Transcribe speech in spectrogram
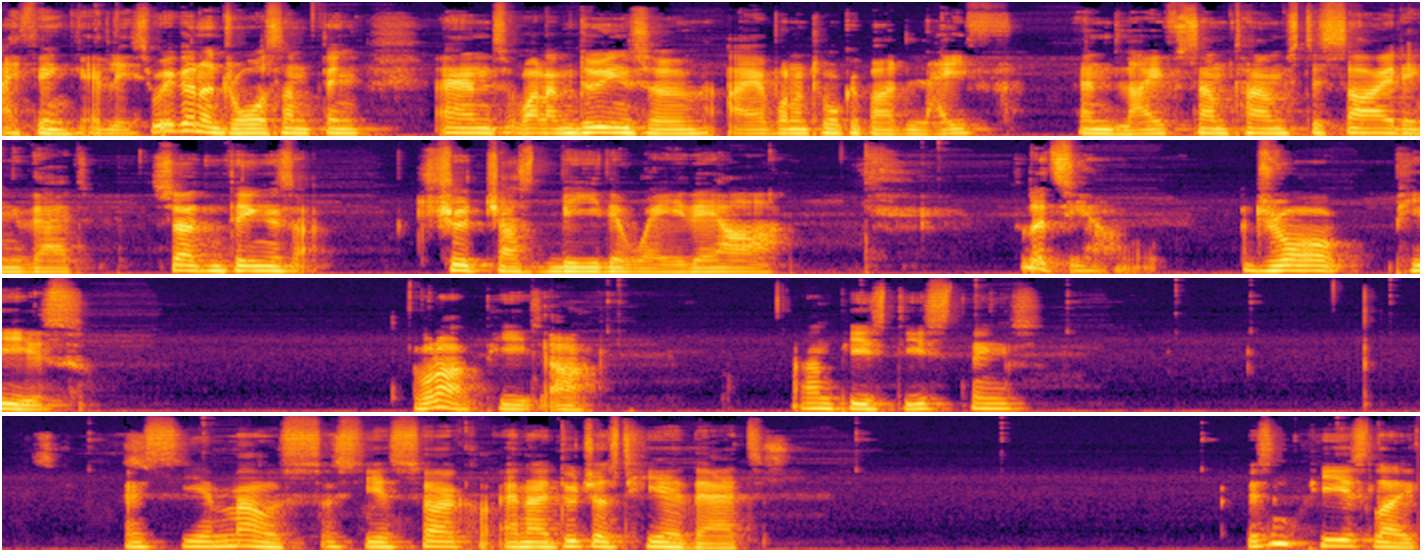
i think at least. We're gonna draw something and while i'm doing so i want to talk about life and life sometimes deciding that certain things should just be the way they are. So let's see. How. draw peas. What are peas? Ah and peas these things I see a mouse, I see a circle, and I do just hear that. Isn't peace like,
